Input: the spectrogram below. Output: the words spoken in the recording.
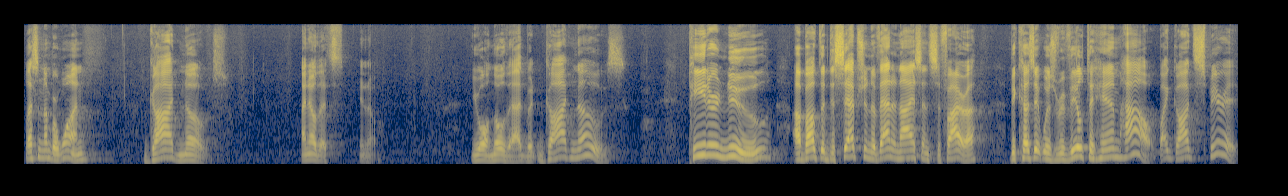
Lesson number one, God knows. I know that's, you know, you all know that, but God knows. Peter knew about the deception of Ananias and Sapphira because it was revealed to him how? By God's Spirit.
